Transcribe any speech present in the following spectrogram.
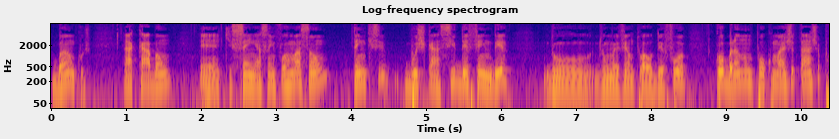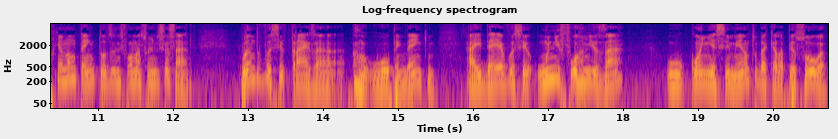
bancos, acabam é, que sem essa informação tem que se buscar se defender do, de um eventual default, cobrando um pouco mais de taxa, porque não tem todas as informações necessárias. Quando você traz a, o Open Banking, a ideia é você uniformizar o conhecimento daquela pessoa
